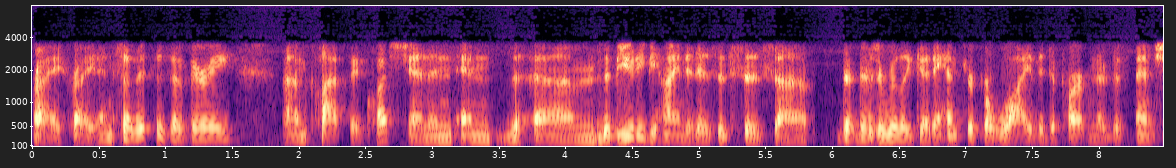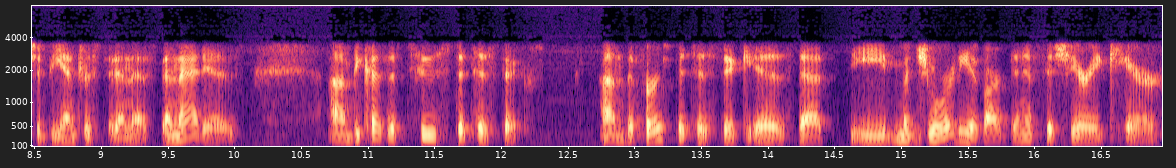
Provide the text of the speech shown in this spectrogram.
Right, right. And so this is a very um, classic question, and, and the, um, the beauty behind it is this is uh, there's a really good answer for why the Department of Defense should be interested in this, and that is um, because of two statistics. Um, the first statistic is that the majority of our beneficiary care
